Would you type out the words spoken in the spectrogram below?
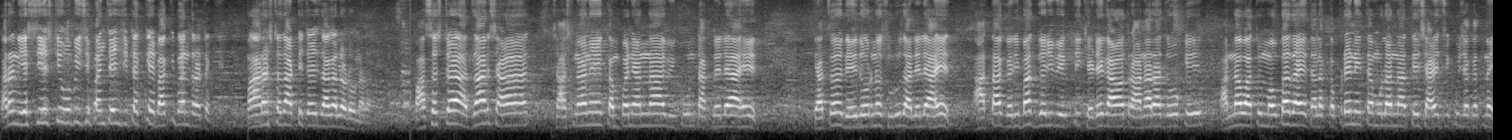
कारण S C S T O B C पंच्याऐंशी टक्के बाकी पंधरा टक्के. महाराष्ट्रात अठ्ठेचाळीस जागा लढवणार आहे पासष्ट हजार शाळा शासनाने कंपन्यांना विकून टाकलेल्या आहेत. त्याचं ध्येयधोरणं सुरू झालेले आहेत. आता गरीबात गरीब व्यक्ती खेडेगावात राहणारा जो की अन्न वाचून मवताज आहे त्याला कपडे नाही त्या मुलांना ते शाळेत शिकू शकत नाही.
